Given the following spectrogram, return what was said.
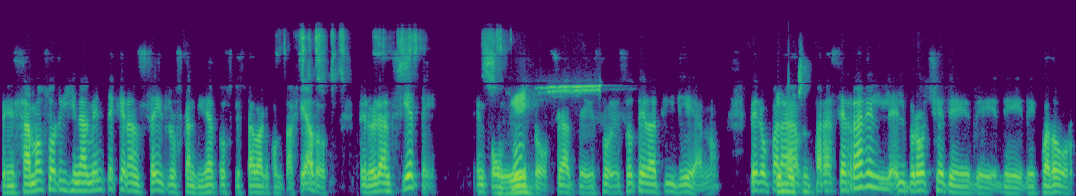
pensamos originalmente que eran seis los candidatos que estaban contagiados, pero eran siete en conjunto, o sea, eso, eso te da idea, ¿no? Pero para, para cerrar el, el broche de, de, de, Ecuador,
